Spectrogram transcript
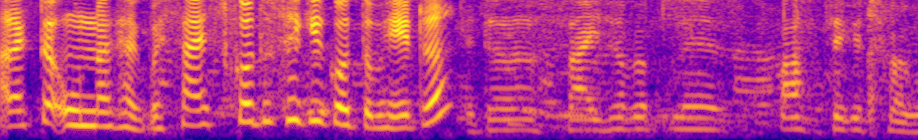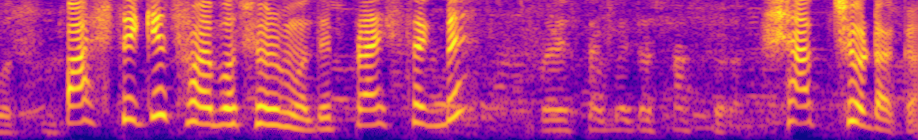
আর একটা উন্না থাকবে। সাইজ কত থেকে কত ভাই এটা? এটা সাইজ হবে আপনার পাঁচ থেকে ছয় বছর। পাঁচ থেকে ছয় বছরের মধ্যে। প্রাইস থাকবে? প্রাইস থাকবে এটা সাতশো টাকা। সাতশো টাকা।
